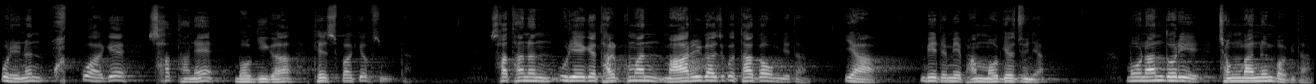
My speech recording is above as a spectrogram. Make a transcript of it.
우리는 확고하게 사탄의 먹이가 될 수밖에 없습니다. 사탄은 우리에게 달콤한 말을 가지고 다가옵니다. 야, 믿음이 밥 먹여주냐? 모난 돌이 정 맞는 법이다.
